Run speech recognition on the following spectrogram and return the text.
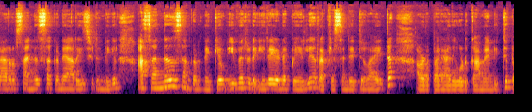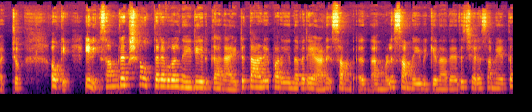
വേറൊരു സന്നദ്ധ സംഘടനയെ അറിയിച്ചിട്ടുണ്ടെങ്കിൽ ആ സന്നദ്ധ സംഘടനയ്ക്കും ഇവരുടെ ഇരയുടെ പേരിൽ റെപ്രസെന്റേറ്റീവായിട്ട് അവിടെ പരാതി കൊടുക്കാൻ വേണ്ടിയിട്ട് പറ്റും. ഓക്കെ ഇനി സംരക്ഷണ ഉത്തരവുകൾ നേടിയെടുക്കാനായിട്ട് താഴെ പറയുന്നവരെയാണ് നമ്മൾ സമീപിക്കുന്നത്. അതായത് ചില സമയത്ത്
